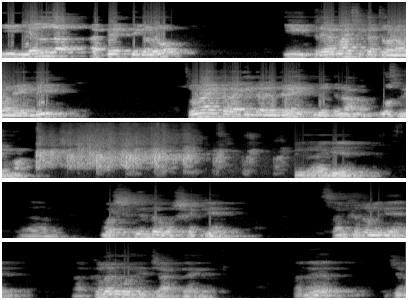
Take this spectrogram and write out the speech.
ಈ ಎಲ್ಲ ಅಭ್ಯರ್ಥಿಗಳು ಈ ತ್ರೈಮಾಸಿಕ ಚುನಾವಣೆಯಲ್ಲಿ ಚುನಾಯಿತರಾಗಿದ್ದಾರೆ ಹೇಳಿ ಇವತ್ತು ನಾನು ಘೋಷಣೆ ಮಾಡಿ ಹಾಗೆ ವರ್ಷದಿಂದ ವರ್ಷಕ್ಕೆ ಸಂಘದೊಳಗೆ ಕಲರವ ಹೆಚ್ಚಾಗ್ತಾ ಇದೆ. ಅಂದ್ರೆ ಜನ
